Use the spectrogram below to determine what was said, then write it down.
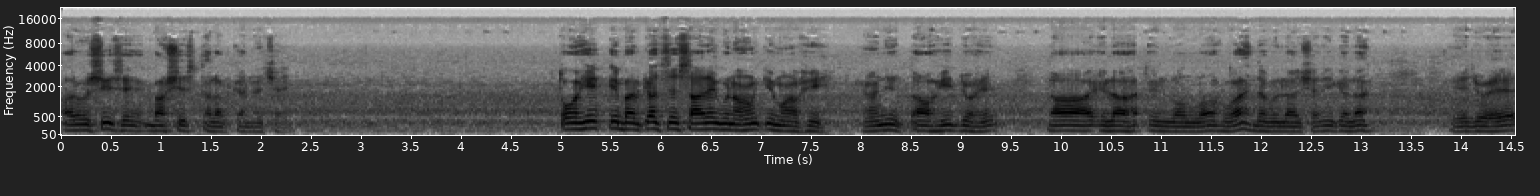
اور اسی سے بخشش طلب کرنا چاہیے۔ توحید کی برکت سے سارے گناہوں کی معافی۔ ہاں جی توحید جو ہے، لا الہ الا اللہ وحدہ لا شریک اللہ یہ جو ہے،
